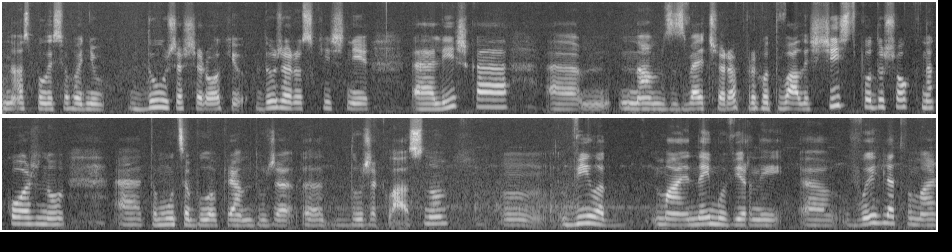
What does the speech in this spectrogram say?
у нас були сьогодні дуже широкі, дуже розкішні е, ліжка. Е, нам з вечора приготували шість подушок на кожну, е, тому це було прям дуже, е, дуже класно. Віла має неймовірний е, вигляд. Ви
